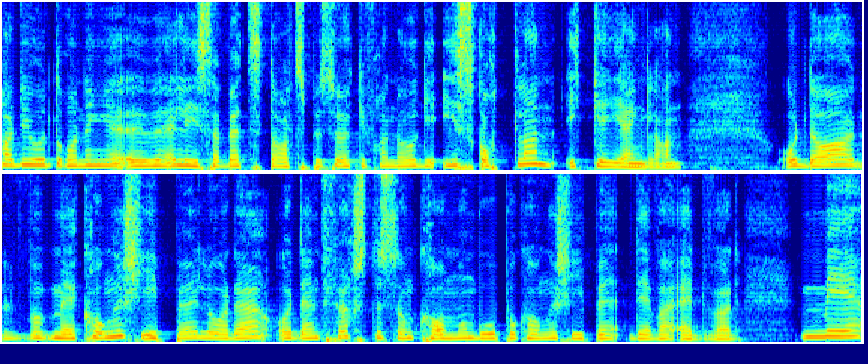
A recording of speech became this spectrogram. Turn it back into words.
hadde jo dronning eh, Elisabeth statsbesøk fra Norge i Skottland, ikke i England. Og da med Kongeskipet lå der, og den første som kom om bord på Kongeskipet, det var Edvard. Med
